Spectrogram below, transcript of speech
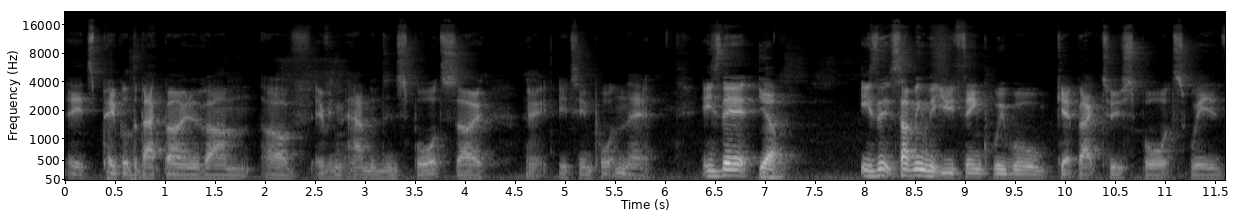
it's people the backbone of um of everything that happens in sports. So it's important there. Is there yeah? Is it something that you think we will get back to sports with?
